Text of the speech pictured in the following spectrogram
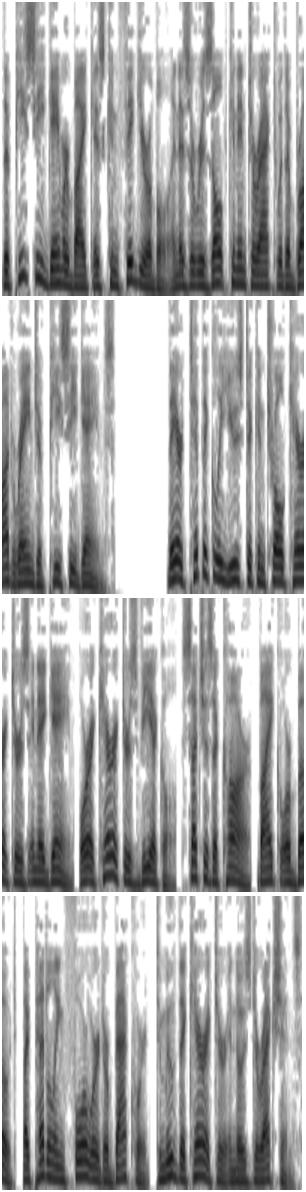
The PC Gamerbike is configurable and as a result can interact with a broad range of PC games. They are typically used to control characters in a game, or a character's vehicle, such as a car, bike or boat, by pedaling forward or backward, to move the character in those directions.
